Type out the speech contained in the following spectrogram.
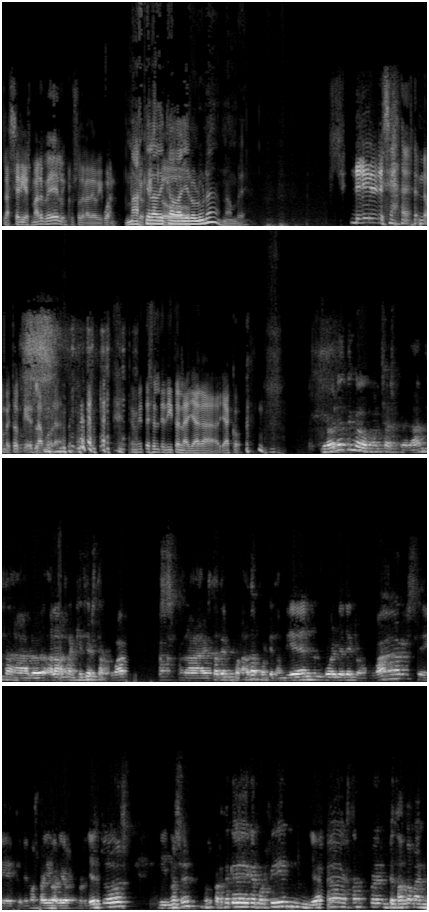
las series Marvel o incluso de la de Obi-Wan. ¿Más que, la de Caballero Luna? No, hombre. no me toques la moral. me metes el dedito en la llaga, Jaco. Yo le tengo mucha esperanza a la franquicia Star Wars para esta temporada, porque también vuelve de Clone Wars, eh, tenemos ahí varios proyectos y no sé, parece que, por fin ya están empezando a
